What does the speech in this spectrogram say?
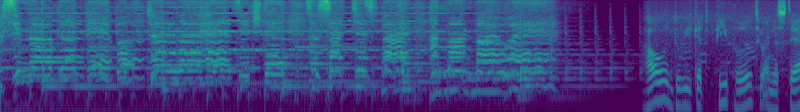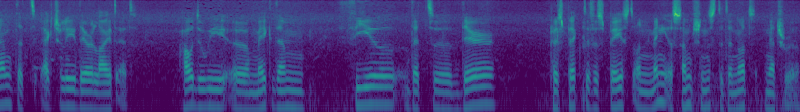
I've seen the good people turn their heads each day, so satisfied I'm on my way. How do we get people to understand that actually they're lied at? How do we uh, make them feel that uh, their perspective is based on many assumptions that are not natural?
